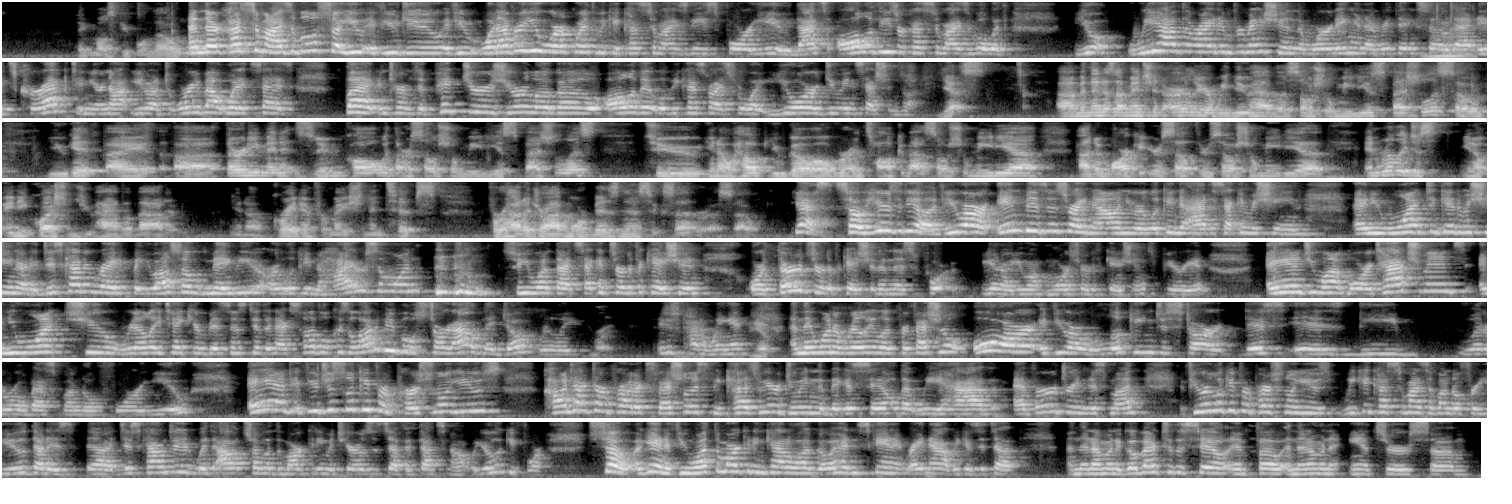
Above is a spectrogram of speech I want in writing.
I think most people know. And they're customizable. So you, if you do, if you, whatever you work with, we can customize these for you. That's all of these are customizable with you. We have the right information, the wording and everything so that it's correct and you're not, you don't have to worry about what it says. But in terms of pictures, your logo, all of it will be customized for what you're doing sessions on. Yes. Um, and then, as I mentioned earlier, we do have a social media specialist. So you get a, a 30 minute Zoom call with our social media specialist to you know help you go over and talk about social media, how to market yourself through social media, and really just you know any questions you have about it. You know, great information and tips for how to drive more business, etc. So Yes. So here's the deal. If you are in business right now and you are looking to add a second machine and you want to get a machine at a discounted rate, but you also maybe are looking to hire someone, so you want that second certification or third certification in this, you know, you want more certifications, period. And you want more attachments and you want to really take your business to the next level because a lot of people start out and they don't really Right. they just kind of wing it Yep. and they want to really look professional. Or if you are looking to start, this is the literal best bundle for you. And if you're just looking for personal use, contact our product specialist because we are doing the biggest sale that we have ever during this month. If you're looking for personal use, we can customize a bundle for you that is uh, discounted without some of the marketing materials and stuff if that's not what you're looking for. So, again, if you want the marketing catalog, go ahead and scan it right now because it's up. And then I'm going to go back to the sale info and then I'm going to answer some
